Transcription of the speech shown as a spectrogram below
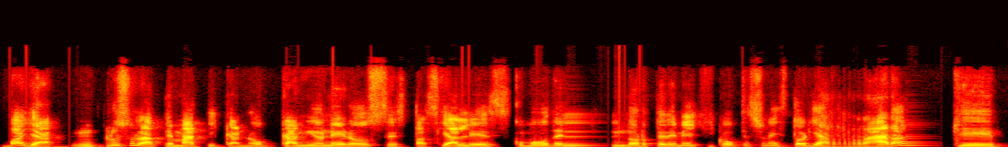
Vaya, incluso la temática, ¿no? Camioneros espaciales como del norte de México. Es una historia rara que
